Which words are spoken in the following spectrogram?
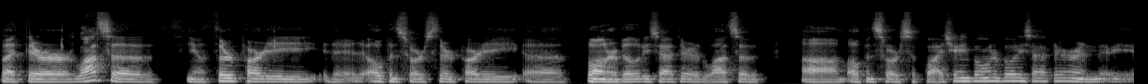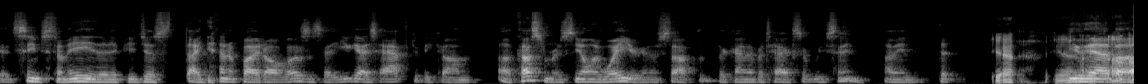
but there are lots of you know third party the, the open source third party uh, vulnerabilities out there. Lots of um, open source supply chain vulnerabilities out there. And it seems to me that if you just identified all those and say you guys have to become uh, customers the only way you're going to stop the, the kind of attacks that we've seen. I mean that yeah yeah. You have, I- I uh, I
